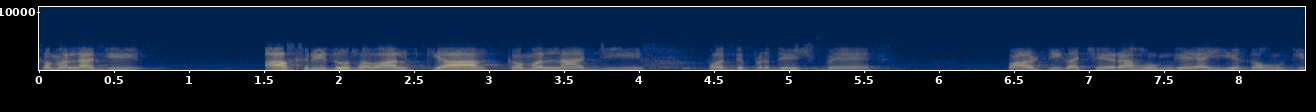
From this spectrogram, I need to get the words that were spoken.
कमलनाथ जी, आखिरी दो सवाल, क्या कमलनाथ जी मध्य प्रदेश में पार्टी का चेहरा होंगे या ये कहूँ कि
